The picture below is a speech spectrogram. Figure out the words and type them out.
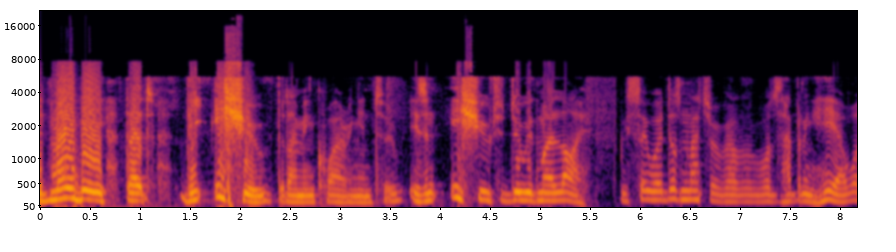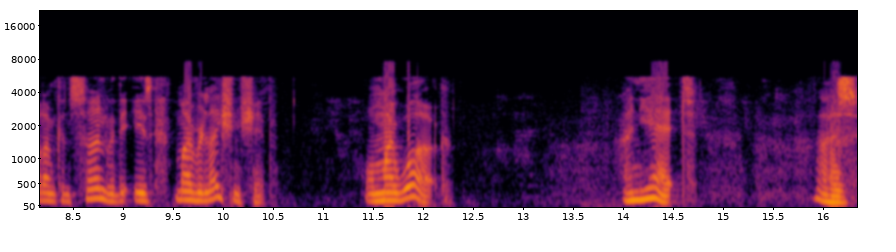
It may be that the issue that I'm inquiring into is an issue to do with my life. We say, well, it doesn't matter what's happening here. What I'm concerned with is my relationship or my work. And yet, as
